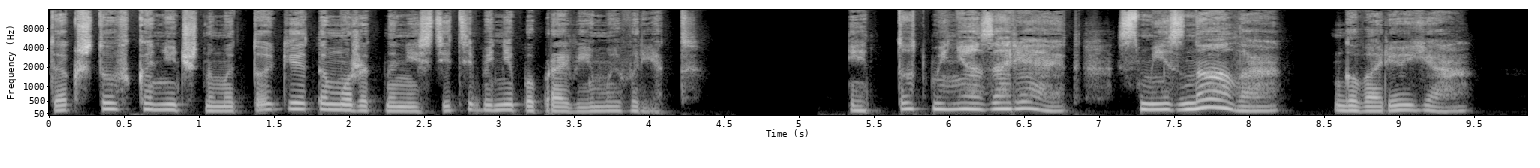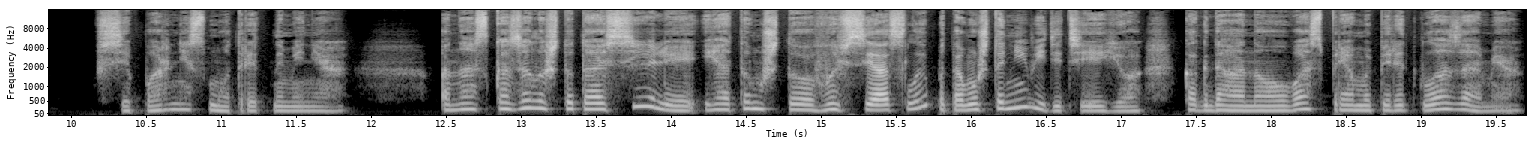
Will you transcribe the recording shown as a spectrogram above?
Так что в конечном итоге это может нанести тебе непоправимый вред. И тут меня озаряет. СМИ знала, говорю я. Все парни смотрят на меня. Она сказала что-то о силе и о том, что вы все ослы, потому что не видите ее, когда она у вас прямо перед глазами.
